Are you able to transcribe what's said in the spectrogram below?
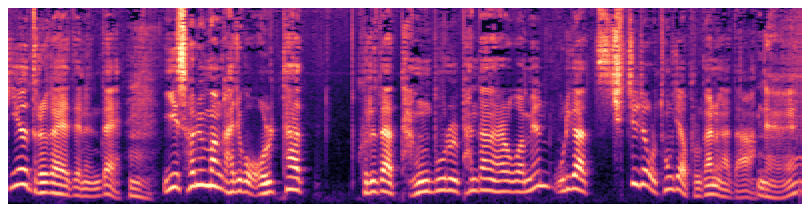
끼어 들어가야 되는데 음. 이 서류만 가지고 옳다 그러다 당부를 판단하라고 하면 우리가 실질적으로 통제가 불가능하다. 네.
